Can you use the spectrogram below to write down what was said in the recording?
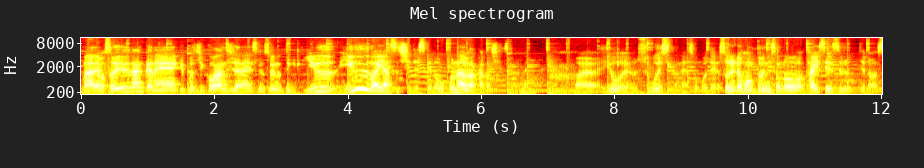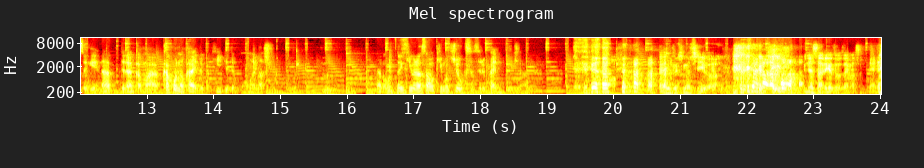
まあでもそういうなんかね、結構自己暗示じゃないですけど、そういうのって言う言うはやすしですけど、行うは正しいですからね。まあ、要はすごいですよね、そこで。それで本当にその体制するっていうのはすげえなって、なんかまあ過去の回とか聞いてても思いました。なんか本当に木村さんを気持ちよくさせる回に出てきたな。だいぶ気持ちいいわ。皆さんありがとうございますみたいな。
